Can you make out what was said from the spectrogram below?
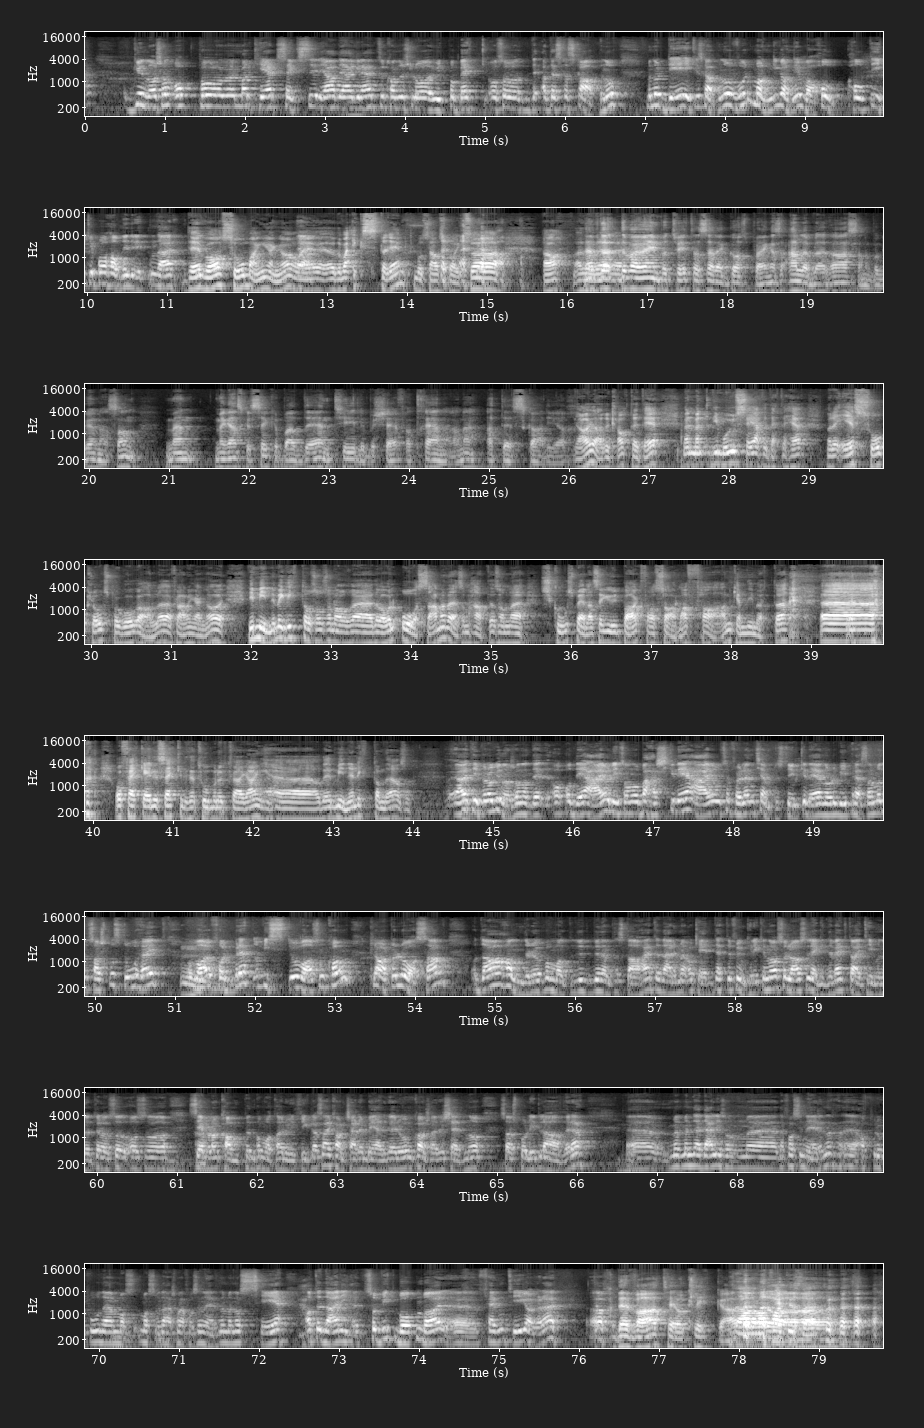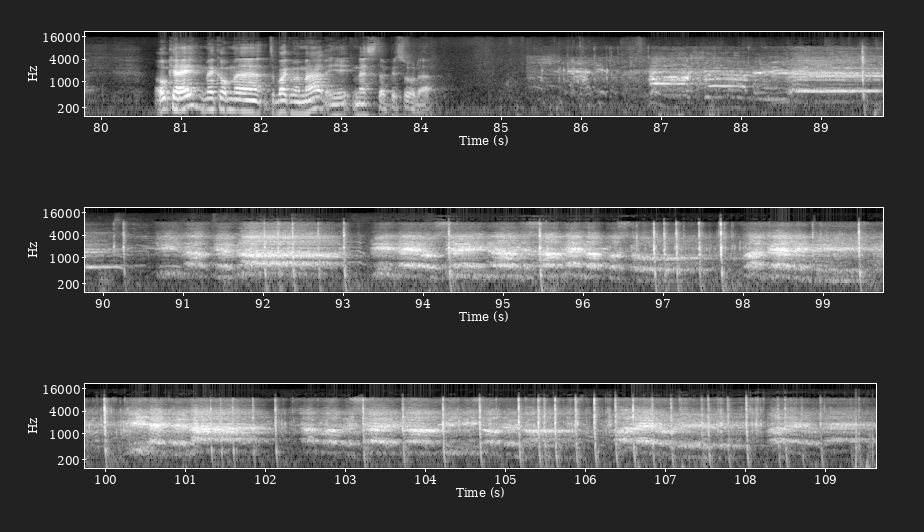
Gunnarsson opp på markert sekser, ja det er greit. Så kan du slå ut på bekk, og så at det skal skape noe. Men når det ikke skaper noe, hvor mange ganger var, holdt de ikke på å havne i dritten der? Det var så mange ganger, og det var ekstremt mot Sarpsborg. Så ja. Det, det, det, var jo en på Twitter som hadde et godt poeng. Altså Alle ble rasende på Gunnarsson. Men vi er ganske sikre på at det er en tydelig beskjed fra trenerne at det skal de gjøre. Ja, ja, det er klart det er det. Men, men de må jo se at dette her, når det er så close på å gå gale flere ganger De minner meg litt om sånn som når eh, det var vel Åsane det, som hadde sånne sko spille seg ut bak for samme faen hvem de møtte. eh, og fikk en i sekken til to minutter hver gang. Eh, og det minner litt om det, altså. Jeg tipper og Gunnarsson at det, og, det er jo litt sånn Å beherske det er jo selvfølgelig en kjempestyrke, det, når du blir pressa. Men Sarpsborg sto høyt og var jo forberedt og visste jo hva som kom. Klarte å låse av. Og da handler det jo på en måte Du, du nevnte stahet. Det der med ok, dette funker ikke nå, så la oss legge det vekk da i ti minutter. Og så, og så se hvordan kampen på en måte har utvikla seg. Kanskje er det bedre rom, kanskje har det skjedd noe. Sarpsborg litt lavere. Eh, men, men det, det, er liksom eh, Det er fascinerende. Eh, apropos, det er masse, masse ved det her som er fascinerende. Men å se at det der Så vidt båten bar fem-ti ganger der det, det var til å klikke. Ja, det var faktisk det. ok, vi kommer tilbake med mer i neste episode.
